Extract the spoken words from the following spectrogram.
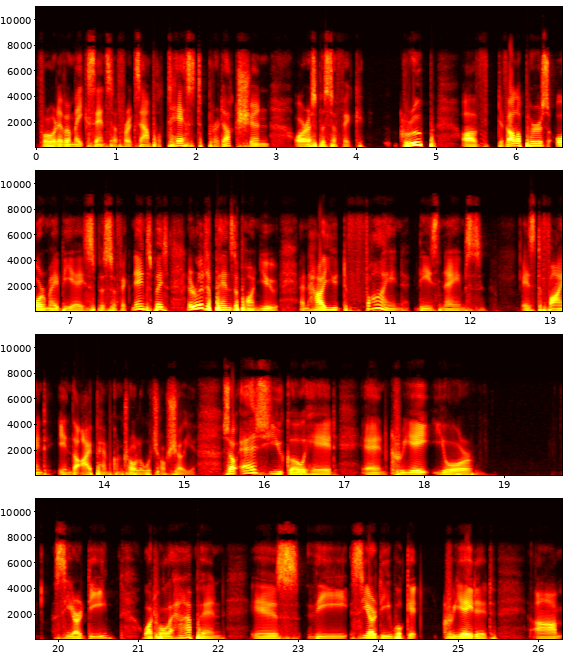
for whatever makes sense. So for example, test, production, or a specific group of developers or maybe a specific namespace. It really depends upon you and how you define these names is defined in the IPAM controller, which I'll show you. So as you go ahead and create your CRD, what will happen is the CRD will get created um,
